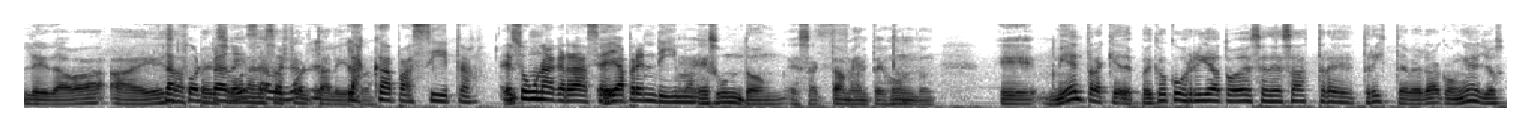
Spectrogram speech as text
le daba a esas personas esa ¿verdad? fortaleza. Las capacita. Eso es una gracia, Eh, ya aprendimos. Es un don, exactamente, es un don. Eh, mientras que después que ocurría todo ese desastre triste, ¿verdad? Con ellos,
